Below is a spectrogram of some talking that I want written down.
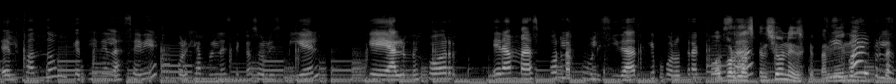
el fandom que tiene la serie. Por ejemplo, en este caso Luis Miguel, que a lo mejor era más por la publicidad que por otra cosa. o por las canciones, que Sí, también... igual, por, las-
